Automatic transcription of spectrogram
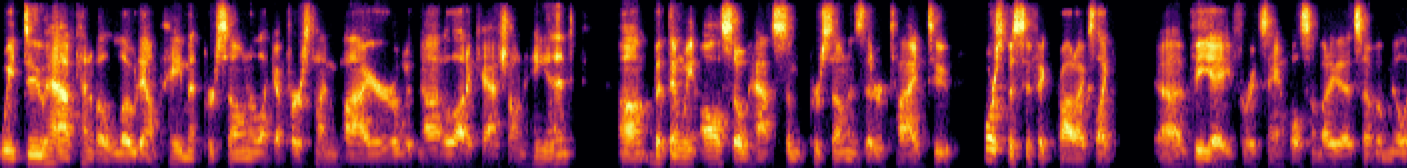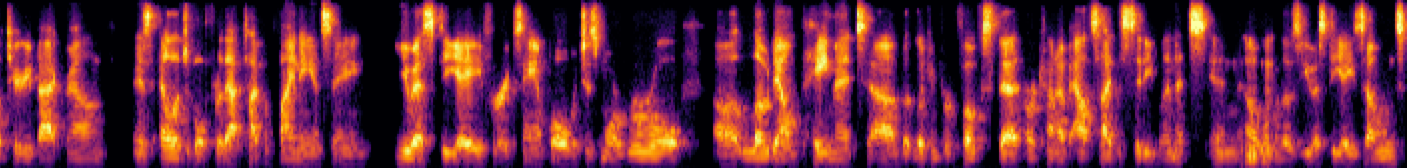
we do have kind of a low down payment persona, like a first time buyer with not a lot of cash on hand. Um, but then we also have some personas that are tied to more specific products like uh, VA, for example, somebody that's of a military background and is eligible for that type of financing. USDA, for example, which is more rural, uh, low down payment, uh, but looking for folks that are kind of outside the city limits in uh, mm-hmm. one of those USDA zones.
